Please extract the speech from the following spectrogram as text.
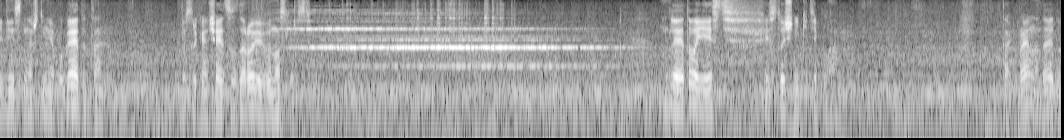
Единственное, что меня пугает, это быстро кончается здоровье и выносливость. Для этого есть источники тепла. Так, правильно, да, иду?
